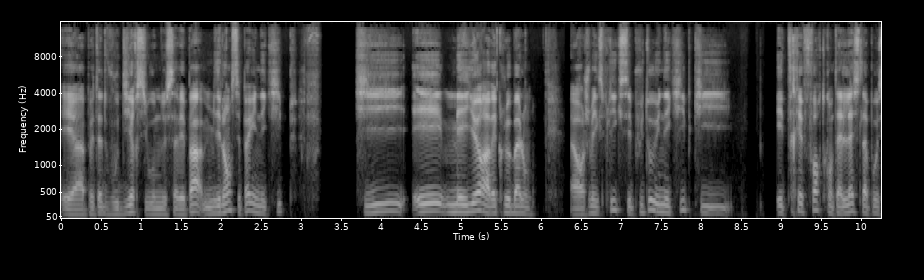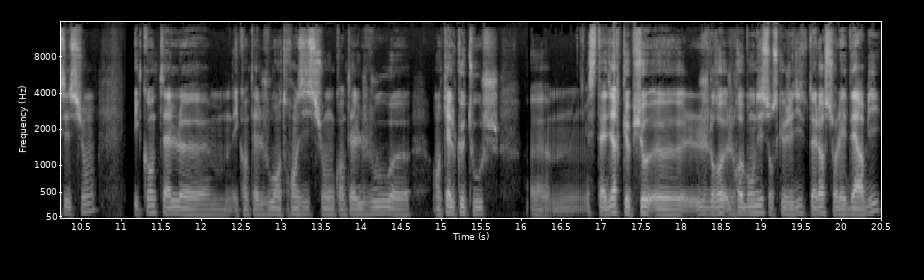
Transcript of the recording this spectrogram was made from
et à peut-être vous dire si vous ne le savez pas. Milan, c'est pas une équipe qui est meilleure avec le ballon. Alors, je m'explique, c'est plutôt une équipe qui est très forte quand elle laisse la possession et quand elle, euh, et quand elle joue en transition, quand elle joue euh, en quelques touches. Euh, C'est-à-dire que euh, je, re- je rebondis sur ce que j'ai dit tout à l'heure sur les derbies.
